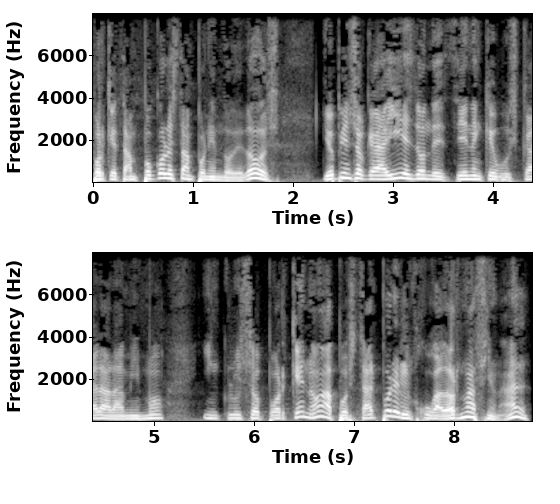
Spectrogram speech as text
porque tampoco lo están poniendo de dos. Yo pienso que ahí es donde tienen que buscar ahora mismo, incluso, ¿por qué no? Apostar por el jugador nacional.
